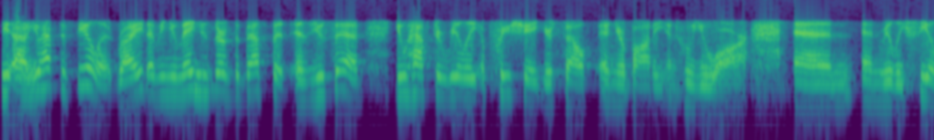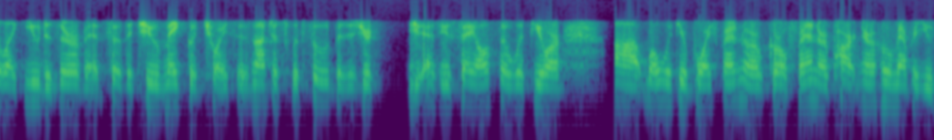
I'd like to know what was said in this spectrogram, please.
Yeah, you have to feel it, right? I mean, you may deserve the best, but as you said, you have to really appreciate yourself and your body and who you are, and and really feel like you deserve it, so that you make good choices, not just with food, but as your as you say, also with your uh, well, with your boyfriend or girlfriend or partner, whomever you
